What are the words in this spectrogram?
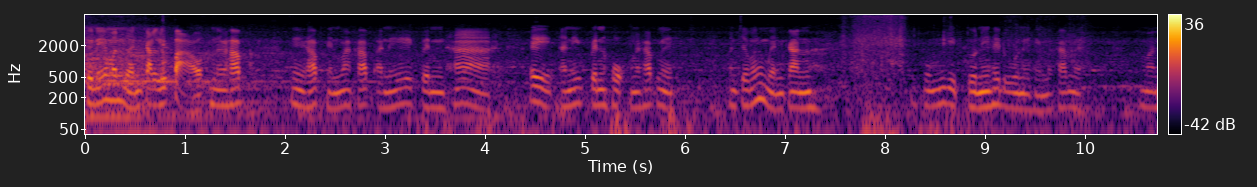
ตัวนี้มันเหมือนกันหรือเปล่านะครับนี่ครับเห็นไหมครับ อันนี้เป็น 5 เอ้ยอันนี้เป็น 6 นะครับนี่มันจะไม่เหมือนกัน ผมหยิบตัวนี้ให้ดูเนี่ยเห็นไหมครับเนี่ยมัน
